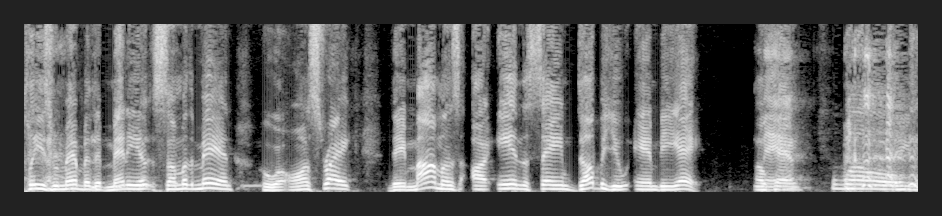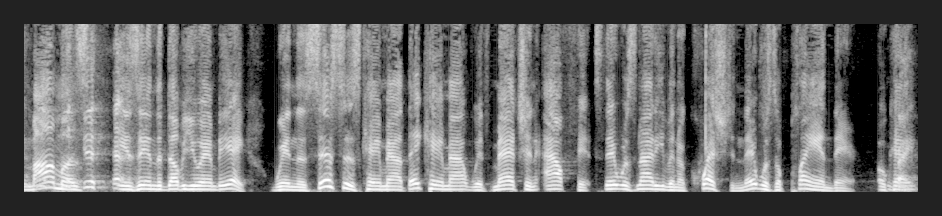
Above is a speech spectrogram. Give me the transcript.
please remember that many of some of the men who were on strike their mamas are in the same WNBA okay Man. whoa. their mamas is in the WNBA. When the sisters came out, they came out with matching outfits. There was not even a question. There was a plan there. Okay. Right.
